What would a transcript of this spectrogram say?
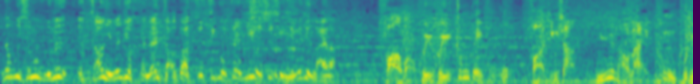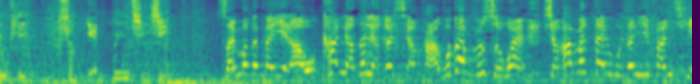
那为什么我们找你们就很难找到？只结果这一有事情你们就来了。法网恢恢，终被捕。法庭上，女老赖痛哭流涕，上演悲情戏。什么都没有，我看了这两个小孩，我倒无所谓。小孩们带我的一番情。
